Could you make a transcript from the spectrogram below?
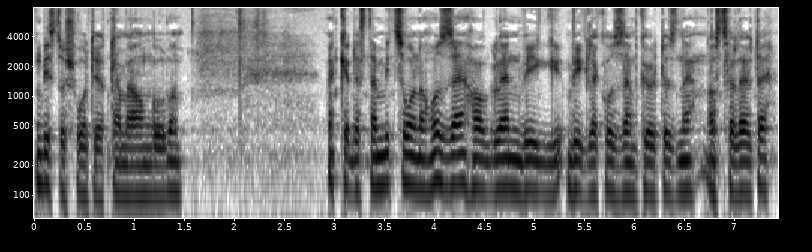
Biztos volt értelme angolban. Megkérdeztem, mit szólna hozzá, ha Glenn vég, végleg hozzám költözne. Azt felelte,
